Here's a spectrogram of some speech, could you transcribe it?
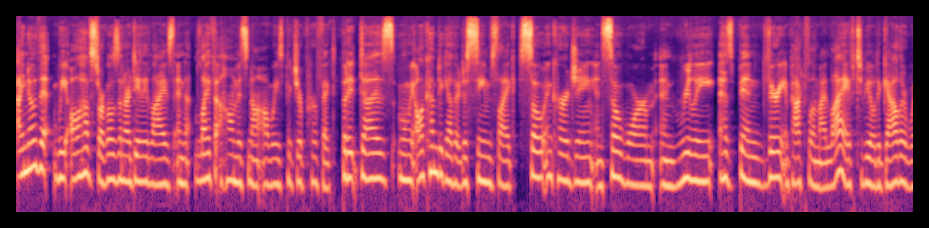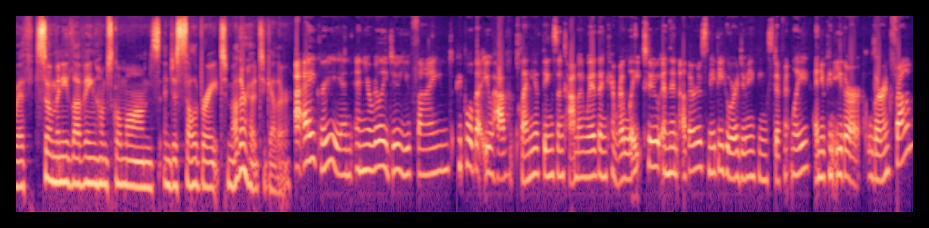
I know that we all have struggles in our daily lives and life at home is not always picture perfect, but it does, when we all come together, it just seems like so encouraging and so warm and really has been very impactful in my life to be able to gather with so many loving homeschool moms and just celebrate motherhood together. I agree. And, and you really do. You find people that you have plenty of things in common with and can relate to, and then others maybe who are doing things differently. And you can either learn from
